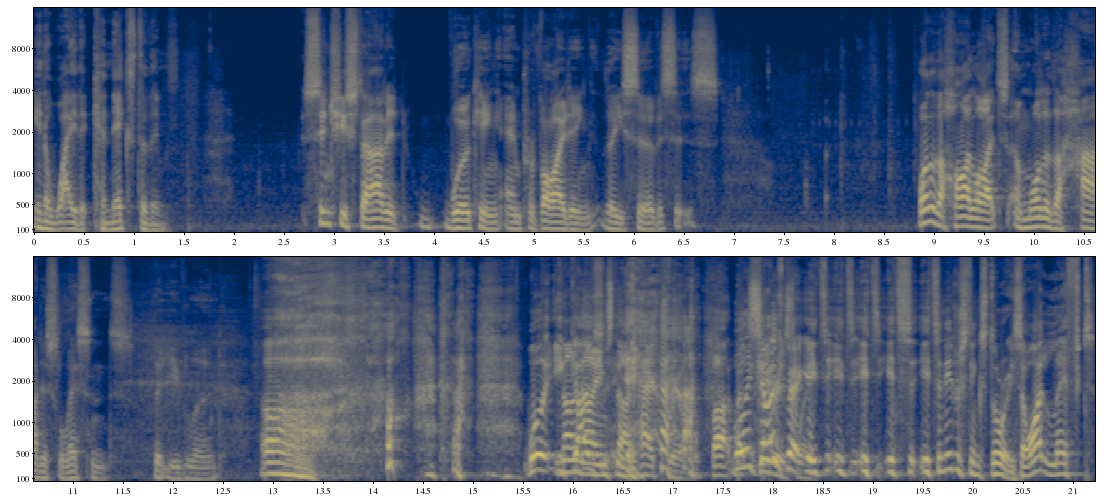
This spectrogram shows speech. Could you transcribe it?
in a way that connects to them. Since you started working and providing these services, what are the highlights and what are the hardest lessons that you've learned? Oh. Well, it no goes, names, no hack drill. But, well, but it seriously. goes back. It's it's it's it's it's an interesting story. So I left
